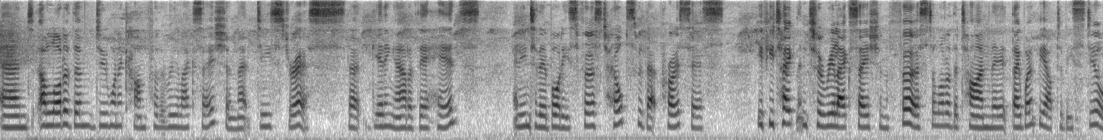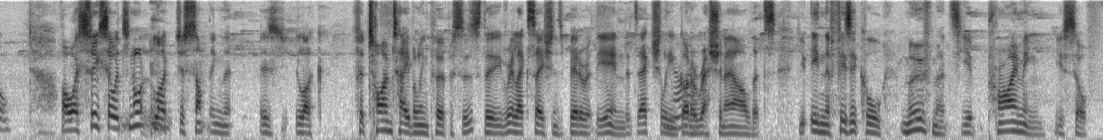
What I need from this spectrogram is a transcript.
And a lot of them do want to come for the relaxation, that de stress, that getting out of their heads and into their bodies first helps with that process. If you take them to relaxation first, a lot of the time they, they won't be able to be still. Oh, I see. So it's not like just something that is like for timetabling purposes, the relaxation's better at the end. It's actually No. got a rationale that's you, in the physical movements. You're priming yourself.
